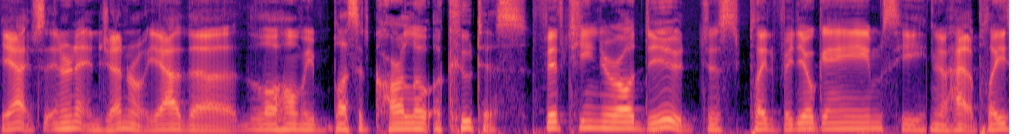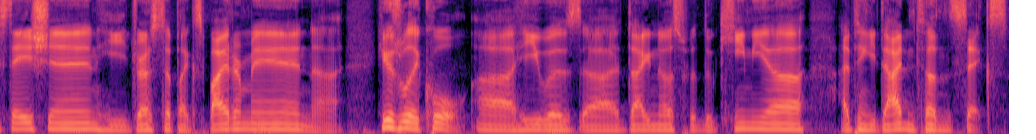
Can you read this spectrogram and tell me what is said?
Yeah, just internet in general. Yeah, the, the little homie, blessed Carlo Acutis, 15 year old dude, just played video games. He you know had a PlayStation. He dressed up like Spider Man. Uh, he was really cool. Uh, he was uh, diagnosed with leukemia. I think he died in 2006.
